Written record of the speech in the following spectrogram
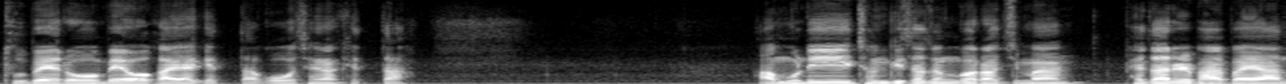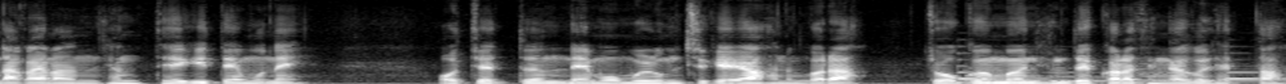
두 배로 메워가야겠다고 생각했다. 아무리 전기 자전거라지만 페달을 밟아야 나가는 형태이기 때문에 어쨌든 내 몸을 움직여야 하는 거라 조금은 힘들 거라 생각을 했다.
